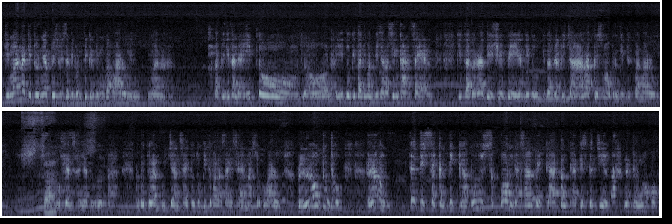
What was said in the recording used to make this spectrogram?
Di mana di dunia bis bisa diberhentikan di muka warung itu? Di mana? Tapi kita tidak hitung, yo, tidak itu. Kita cuma bicara Shinkansen. Kita berarti CV kan gitu. Kita tidak bicara bis mau berhenti di depan warung. Nah. Kemudian saya turun, Pak. Kebetulan hujan, saya tutupi kepala saya, saya masuk ke warung. Belum duduk, round 30 second, 30 sekon, tidak sampai datang gadis kecil. Nedung apa?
